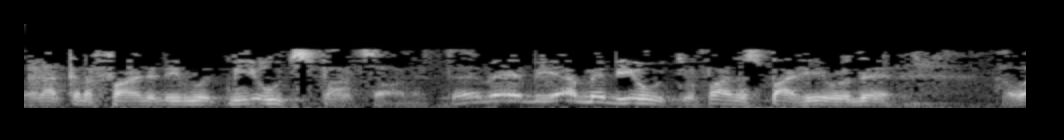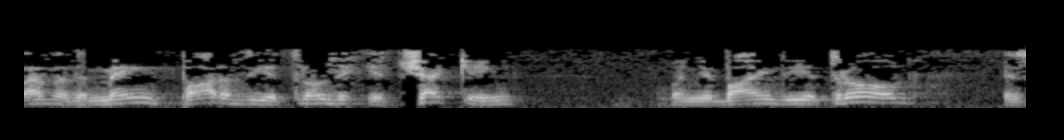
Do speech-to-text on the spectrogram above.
We're not going to find it even with mi'ut spots on it. Uh, maybe, uh, maybe ut, you'll find a spot here or there. However, the main part of the etrog that you're checking when you're buying the etrog is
